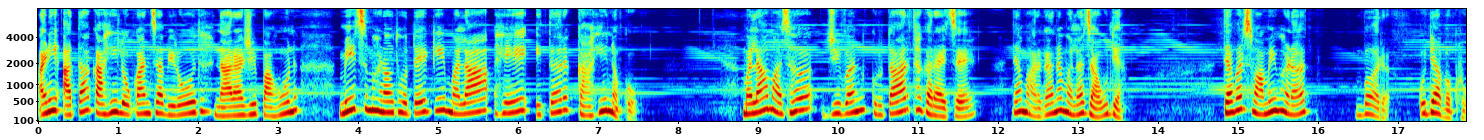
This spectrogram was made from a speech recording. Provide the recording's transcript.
आणि आता काही लोकांचा विरोध नाराजी पाहून मीच म्हणत होते की मला हे इतर काही नको. मला माझं जीवन कृतार्थ करायचं आहे त्या मार्गानं मला जाऊ द्या. त्यावर स्वामी म्हणत बरं उद्या बघू.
